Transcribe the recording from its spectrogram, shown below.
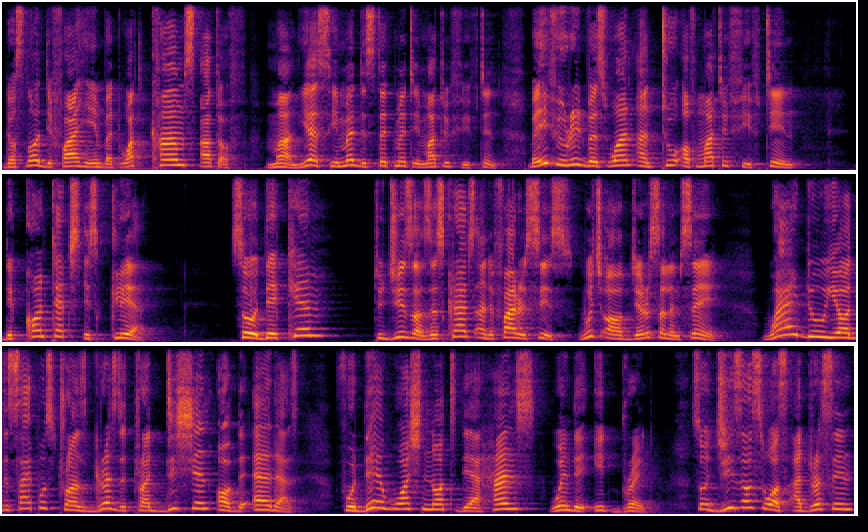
does not defile him, but what comes out of man. Yes, he made the statement in Matthew 15. But if you read verse 1 and 2 of Matthew 15, the context is clear. So they came to Jesus, the scribes and the Pharisees, which are of Jerusalem, saying, Why do your disciples transgress the tradition of the elders? For they wash not their hands when they eat bread. So Jesus was addressing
